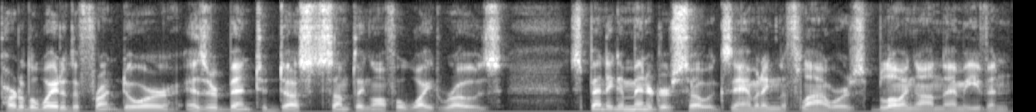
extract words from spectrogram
Part of the way to the front door, Ezer bent to dust something off a white rose, spending a minute or so examining the flowers, blowing on them even,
